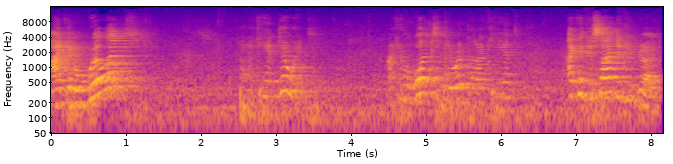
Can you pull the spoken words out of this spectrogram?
I can will it, but I can't do it. I can want to do it, but I can't I can decide to do good.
